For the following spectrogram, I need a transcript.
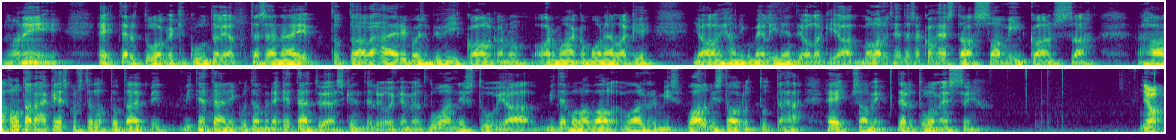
No niin. Hei, tervetuloa kaikki kuuntelijat. Tässä näin tota, vähän erikoisempi viikko alkanut, varmaan aika monellakin, ja ihan niin kuin meillä Identiollakin. Ja me ollaan nyt hei tässä kahdesta Samin kanssa. Halutaan vähän keskustella, tota, että miten tämä niin tämmöinen etätyöskentely oikein meiltä luonnistuu, ja miten me ollaan val- valmis, valmistauduttu tähän. Hei Sami, tervetuloa messiin. Joo,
